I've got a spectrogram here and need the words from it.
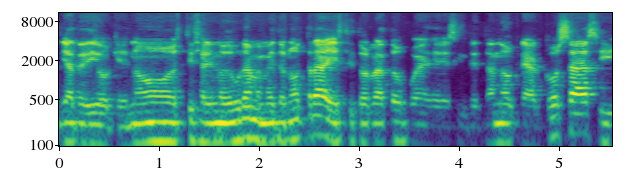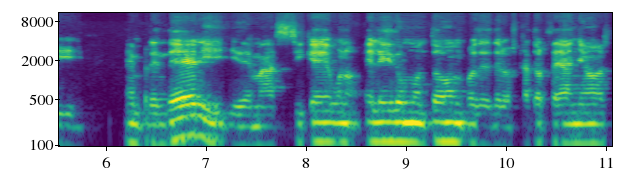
ya te digo que no estoy saliendo de una, me meto en otra y estoy todo el rato pues intentando crear cosas y emprender y, demás. Sí que, bueno, he leído un montón pues desde los 14 años,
